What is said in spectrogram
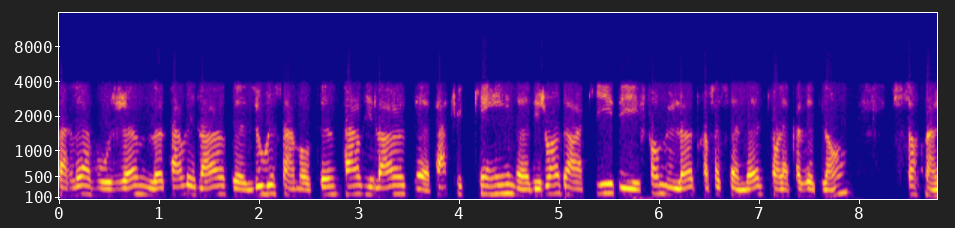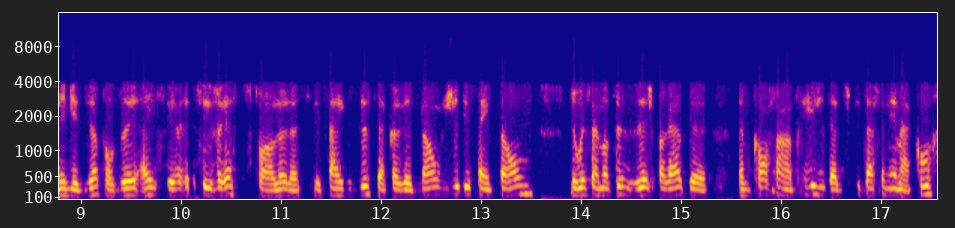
parler à vos jeunes, parlez-leur de Lewis Hamilton, parlez-leur de Patrick Kane, des joueurs de hockey, des formulaires professionnels qui ont la COVID longue sortent dans les médias pour dire Hey, c'est vrai, cette histoire-là, là. ça existe, la COVID longue, j'ai des symptômes. Lewis Hamilton disait Je pas capable de, me concentrer, j'ai de la à finir ma course,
